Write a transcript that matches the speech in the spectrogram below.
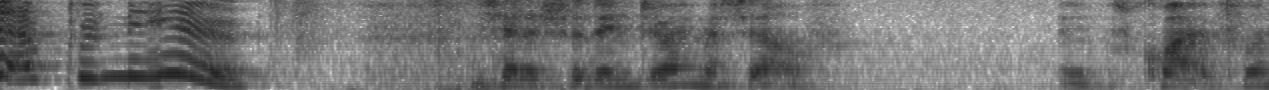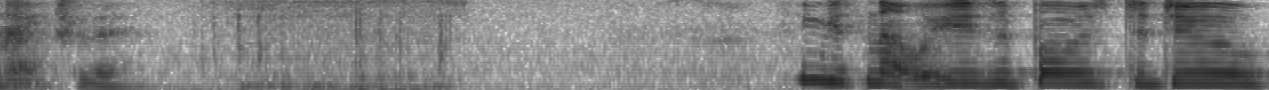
happened here? You said I should enjoy myself. It was quite fun actually. I think it's not what you're supposed to do.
